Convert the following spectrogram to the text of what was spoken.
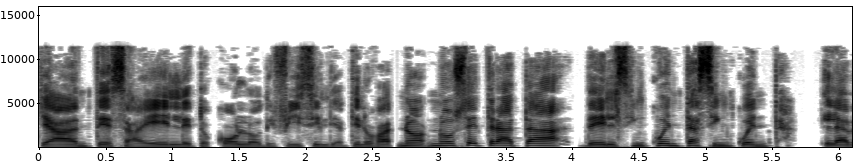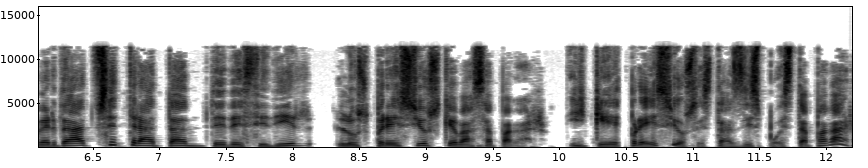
ya antes a él le tocó lo difícil y a ti lo fácil. No, no se trata del 50-50. La verdad se trata de decidir los precios que vas a pagar y qué precios estás dispuesta a pagar.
